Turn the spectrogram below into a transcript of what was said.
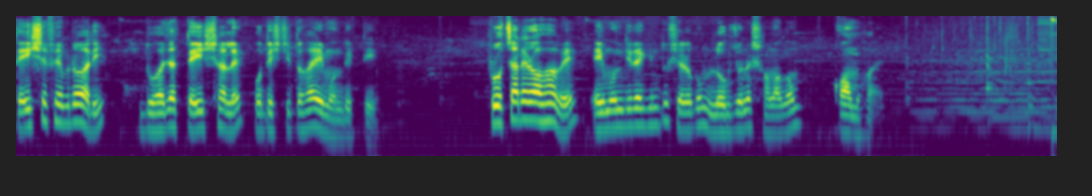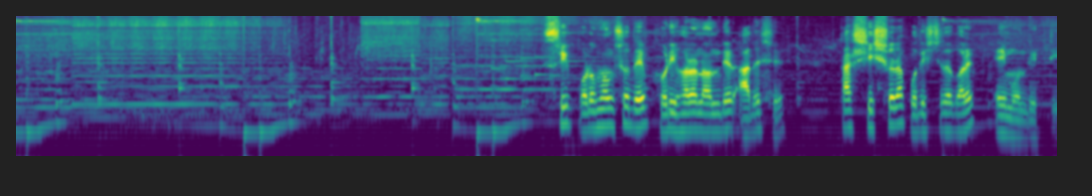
তেইশে ফেব্রুয়ারি দু হাজার তেইশ সালে প্রতিষ্ঠিত হয় এই মন্দিরটি। প্রচারের অভাবে এই মন্দিরে কিন্তু সেরকম লোকজনের সমাগম কম হয়। শ্রী পরমহংসদেব হরিহরানন্দের আদেশে তার শিষ্যরা প্রতিষ্ঠিত করেন এই মন্দিরটি।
